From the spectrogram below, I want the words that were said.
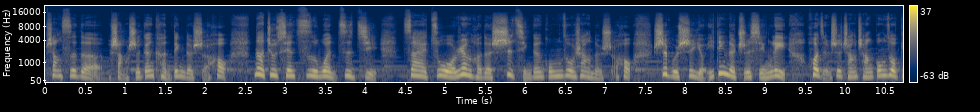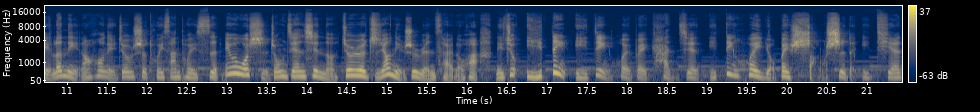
上司的赏识跟肯定的时候，那就先自问自己，在做任何的事情跟工作上的时候，是不是有一定的执行力，或者是常常工作给了你，然后你就是推三推四。因为我始终坚信呢，就是只要你是人才的话，你就一定一定会被看见，一定会有被赏识的一天，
